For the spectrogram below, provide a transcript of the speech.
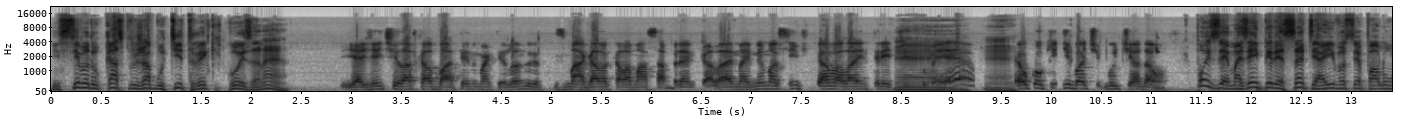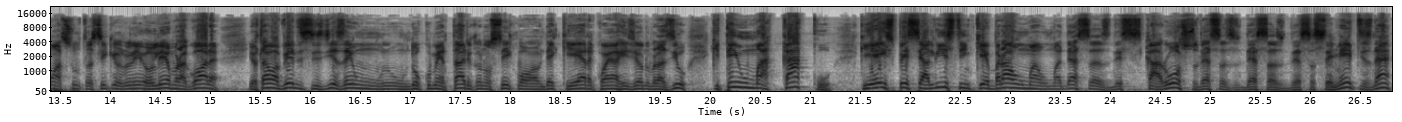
em cima do casco do jabuti, tu vê que coisa, né? E a gente lá ficava batendo, martelando, esmagava aquela massa branca lá, mas mesmo assim ficava lá entretido. É, é, é o coquinho de butiá da onça. Pois é, mas é interessante, aí você falou um assunto assim que eu, eu lembro agora, eu estava vendo esses dias aí um, um, documentário que eu não sei qual, onde é que era, qual é a região do Brasil, que tem um macaco que é especialista em quebrar uma, uma dessas, desses caroços, dessas, dessas, dessas sementes, né?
